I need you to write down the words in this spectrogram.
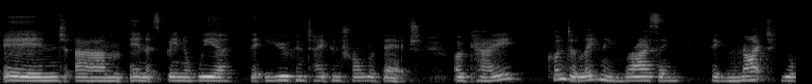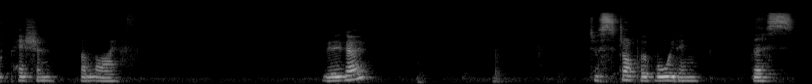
And um and it's been aware that you can take control of that okay? Kundalini rising ignite your passion for life. Virgo to stop avoiding this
